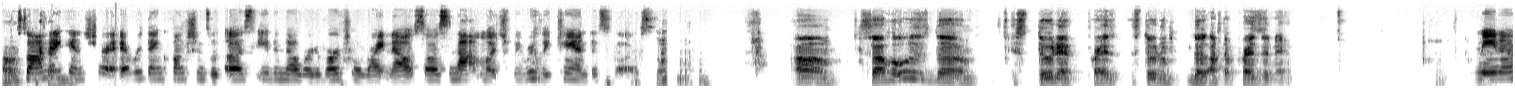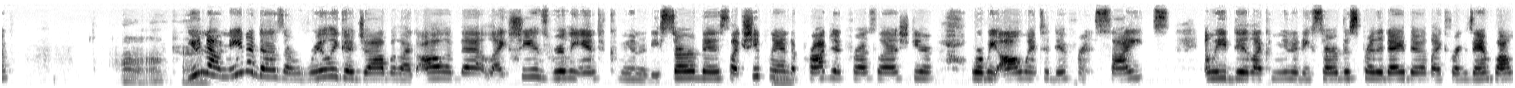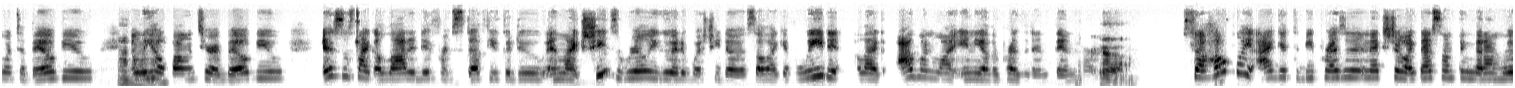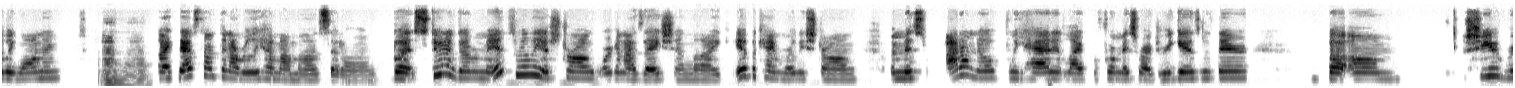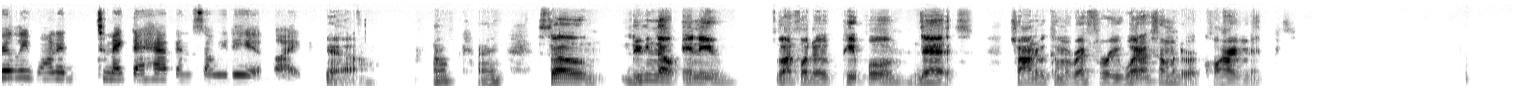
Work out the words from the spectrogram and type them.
Okay. So I'm making sure everything functions with us, even though we're virtual right now. So it's not much we really can discuss. Mm-hmm. Um. So who is the student pres student the like the president? Nina. Oh, okay. You know, Nina does a really good job with like all of that. Like she is really into community service. Like she planned mm-hmm. a project for us last year where we all went to different sites and we did like community service for the day there. Like for example, I went to Bellevue mm-hmm. and we mm-hmm. helped volunteer at Bellevue. It's just like a lot of different stuff you could do, and like she's really good at what she does. So like if we did, like I wouldn't want any other president than her. Yeah. So hopefully I get to be president next year. Like that's something that I'm really wanting. Mm-hmm. Like that's something I really have my mindset on. But student government, it's really a strong organization. Like it became really strong when Miss. I don't know if we had it like before Miss Rodriguez was there, but um, she really wanted to make that happen, so we did. Like yeah, okay. So do you know any like for the people that's trying to become a referee? What are some of the requirements?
